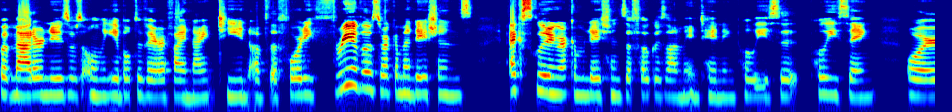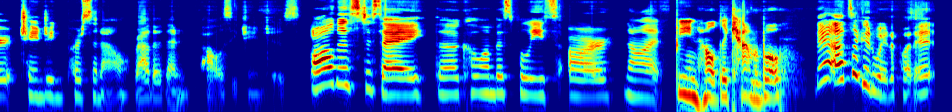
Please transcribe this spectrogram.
but Matter News was only able to verify 19 of the 43 of those recommendations, excluding recommendations that focus on maintaining police policing or changing personnel rather than policy changes. All this to say, the Columbus police are not Being held accountable. yeah, that's a good way to put it.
